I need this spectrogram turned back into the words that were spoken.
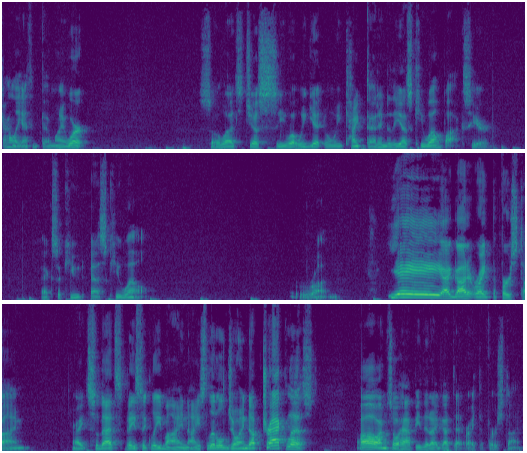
Golly, I think that might work. So let's just see what we get when we type that into the SQL box here. Execute SQL. Run. Yay, I got it right the first time right? So that's basically my nice little joined up track list. Oh, I'm so happy that I got that right the first time.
